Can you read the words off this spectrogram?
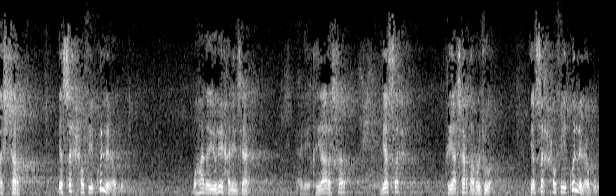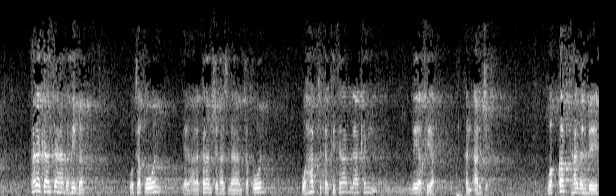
الشرط يصح في كل العقود وهذا يريح الإنسان. يعني خيار الشرط يصح خيار شرط الرجوع يصح في كل العقود. فلك أن تهب هبة وتقول يعني على كلام شيخ الإسلام تقول وهبتك الكتاب لكن لي الخيار أن أرجع. وقفت هذا البيت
